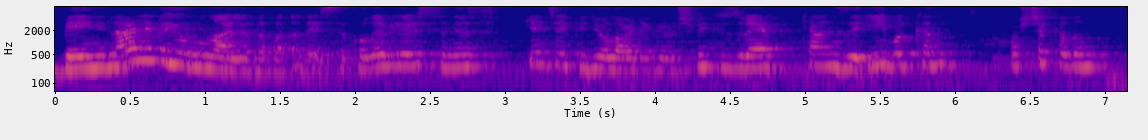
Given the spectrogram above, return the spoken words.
Beğenilerle ve yorumlarla da bana destek olabilirsiniz. Gelecek videolarda görüşmek üzere. Kendinize iyi bakın. Hoşçakalın.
